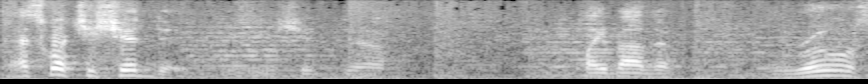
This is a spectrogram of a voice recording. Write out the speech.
That's what you should do. You should uh, play by the rules.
